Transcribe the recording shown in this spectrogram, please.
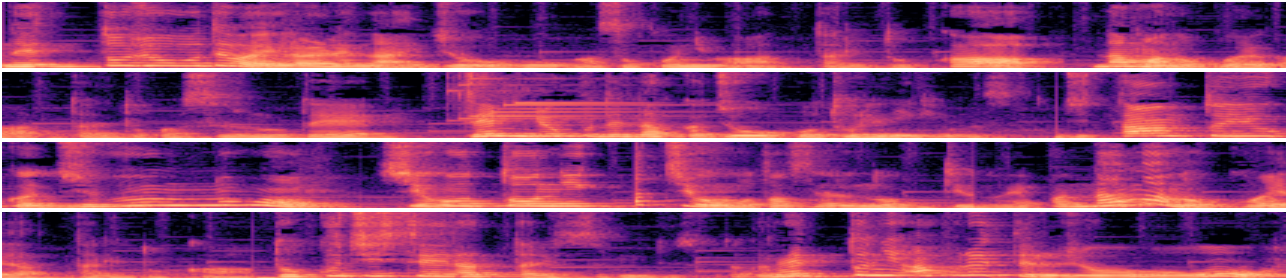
ネット上では得られない情報がそこにはあったりとか、生の声があったりとかするので、全力でなんか情報を取りに行きます。時短というか自分の仕事に価値を持たせるのっていうのはやっぱ生の声だったりとか、独自性だったりするんです。だからネットに溢れてる情報を、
